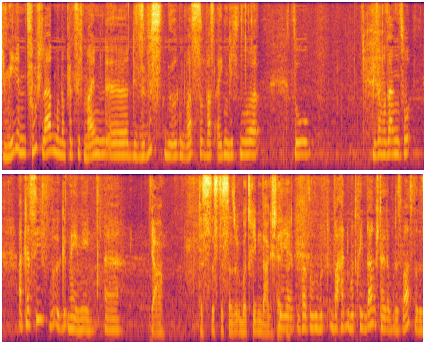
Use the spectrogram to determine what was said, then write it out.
die Medien zuschlagen und dann plötzlich meinen, äh, sie wüssten irgendwas, was eigentlich nur so, wie soll man sagen, so aggressiv, äh, nee, nee, äh, ja, das, das dann so übertrieben dargestellt ja. Ja, war, so, war halt übertrieben dargestellt, aber das war's doch. Das,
